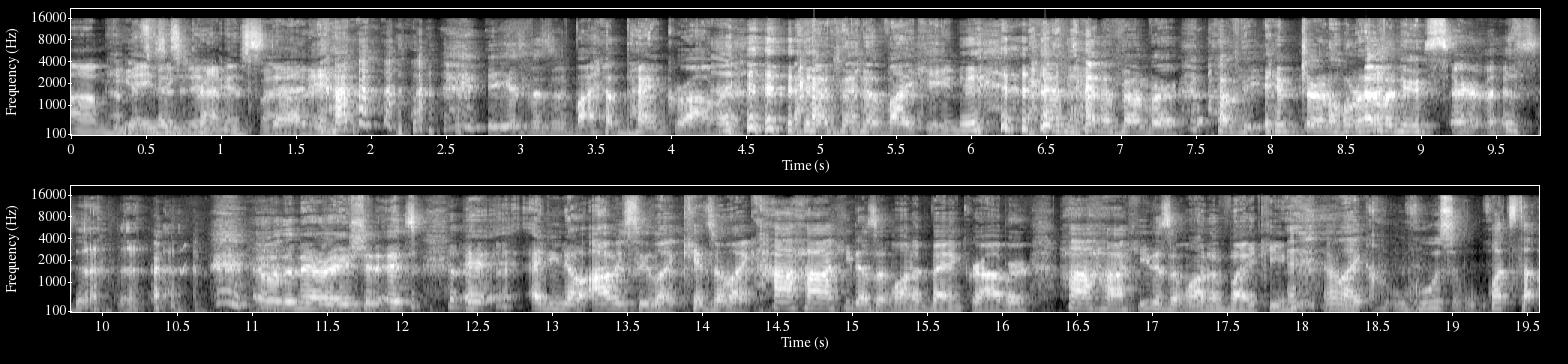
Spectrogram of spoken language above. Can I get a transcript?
um, he Amazing gets visited premise, by instead. Yeah. he gets visited by a bank robber and then a Viking and then a member of the Internal Revenue Service. and with the narration, it's it, and you know obviously like kids are like, ha ha, he doesn't want a bank robber, ha ha, he doesn't want a Viking, and like who's what's the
